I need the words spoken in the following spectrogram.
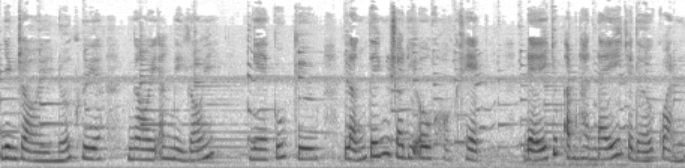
Nhưng rồi nửa khuya ngồi ăn mì gói, nghe cú kêu lẫn tiếng radio khọt khẹt để chút âm thanh đấy cho đỡ quạnh.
